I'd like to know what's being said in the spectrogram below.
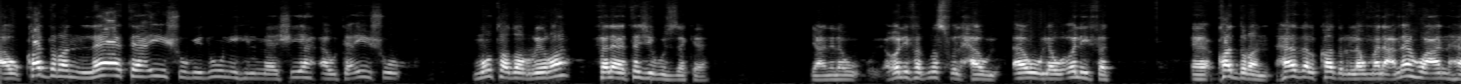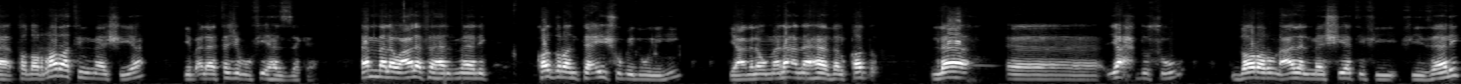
أو قدرا لا تعيش بدونه الماشية أو تعيش متضررة فلا تجب الزكاة. يعني لو علفت نصف الحول أو لو علفت قدرا هذا القدر لو منعناه عنها تضررت الماشية يبقى لا تجب فيها الزكاة. أما لو علفها المالك قدرا تعيش بدونه يعني لو منعنا هذا القدر لا يحدث ضرر على الماشية في في ذلك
